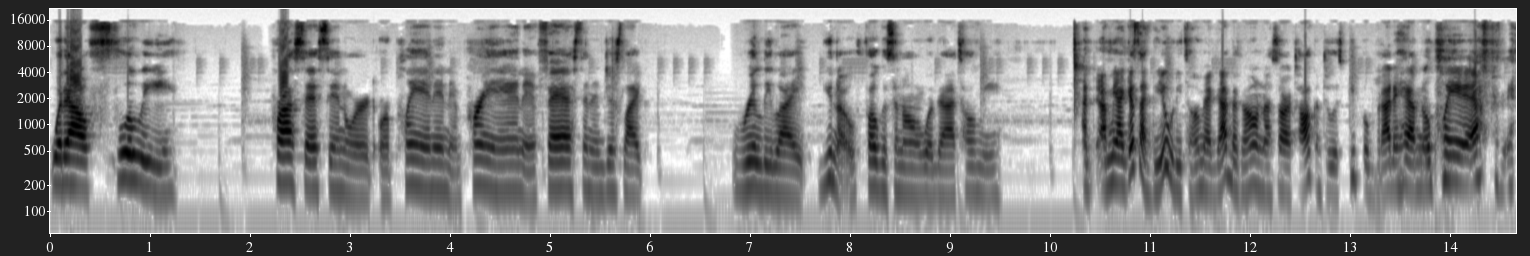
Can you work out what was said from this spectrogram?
Without fully processing or or planning and praying and fasting and just like really like, you know, focusing on what God told me. I, I mean, I guess I did what he told me. I got back on and I started talking to his people, but I didn't have no plan after that.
